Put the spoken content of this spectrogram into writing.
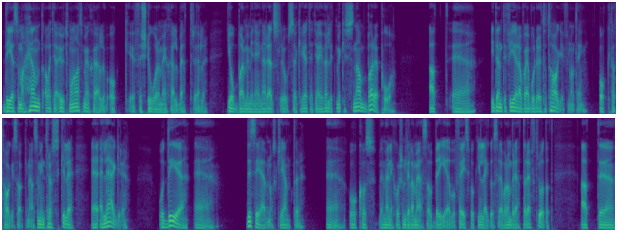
det som har hänt av att jag har utmanat mig själv och förstår mig själv bättre, eller jobbar med mina egna rädslor och osäkerhet, att jag är väldigt mycket snabbare på att eh, identifiera vad jag borde ta tag i för någonting och ta tag i sakerna. Alltså min tröskel är, är lägre. Och det, eh, det ser jag även hos klienter eh, och hos människor som delar med sig av brev och Facebook-inlägg och sådär, vad de berättar efteråt. Att, att eh,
